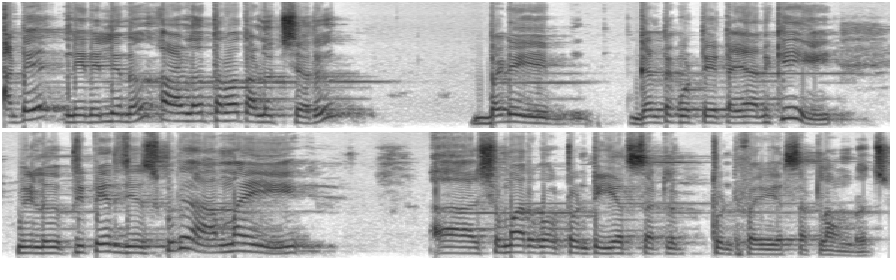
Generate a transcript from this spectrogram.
అంటే నేను వెళ్ళాను వాళ్ళ తర్వాత వాళ్ళు వచ్చారు. బడి గంట కొట్టే టయానికి వీళ్ళు ప్రిపేర్ చేసుకుని ఆ అమ్మాయి సుమారు ఒక ట్వంటీ ఇయర్స్ అట్లా ట్వంటీ ఫైవ్ ఇయర్స్ అట్లా ఉండొచ్చు.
